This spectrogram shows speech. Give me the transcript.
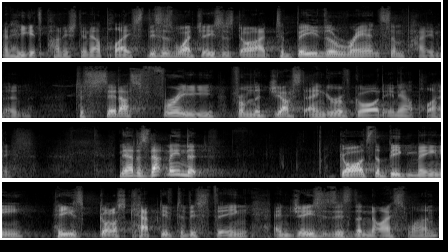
And he gets punished in our place. This is why Jesus died, to be the ransom payment to set us free from the just anger of God in our place. Now, does that mean that God's the big meanie? He's got us captive to this thing, and Jesus is the nice one?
